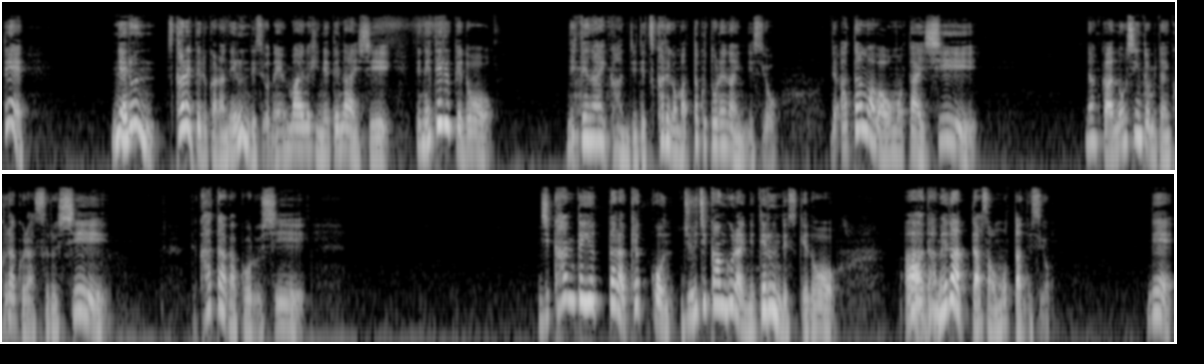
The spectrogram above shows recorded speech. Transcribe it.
で、寝るん、疲れてるから寝るんですよね。前の日寝てないし。で、寝てるけど、寝てない感じで疲れが全く取れないんですよ。で、頭は重たいし、なんか脳震盪みたいにクラクラするし、肩が凝るし、時間で言ったら結構10時間ぐらい寝てるんですけどああダメだって朝思ったんですよ。で、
